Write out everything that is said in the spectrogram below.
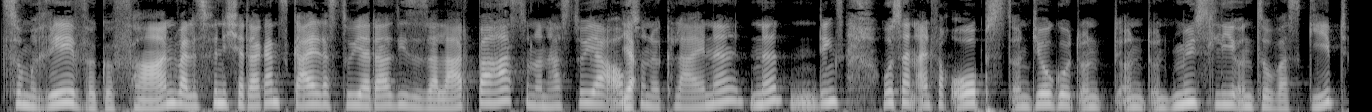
zum Rewe gefahren, weil das finde ich ja da ganz geil, dass du ja da diese Salatbar hast und dann hast du ja auch Ja. so eine kleine ne, Dings, wo es dann einfach Obst und Joghurt und, und, und Müsli und sowas gibt.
